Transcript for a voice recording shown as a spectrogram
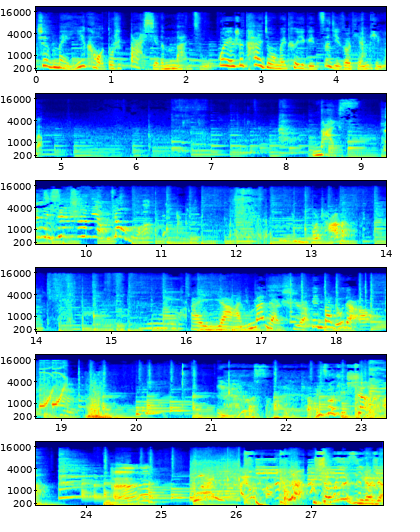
这每一口都是大写的满足。我也是太久没特意给自己做甜品了。Nice，你先吃，你也不叫我。我查吧。哎呀，你慢点吃，给你爸留点啊。饿死我了，我跟你做的挺像的啊。哎呦我的妈！你什么意思？你这是？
